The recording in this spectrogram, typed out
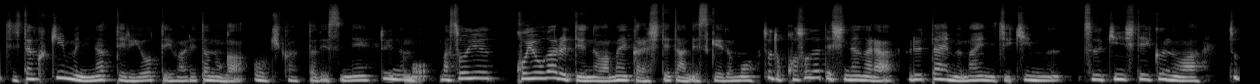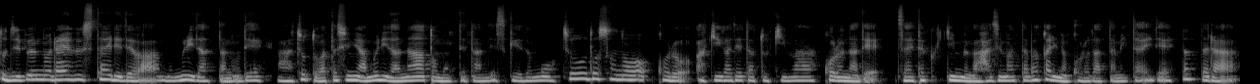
自宅勤務になってるよって言われたのが大きかったですね。というのも、まあ、そういう雇用があるっていうのは前からしてたんですけれどもちょっと子育てしながらフルタイム毎日勤務通勤していくのはちょっと自分のライフスタイルではもう無理だったのであちょっと私には無理だなと思ってたんですけれどもちょうどその頃空きが出た時はコロナで在宅勤務が始まったばかりの頃だったみたいでだったら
